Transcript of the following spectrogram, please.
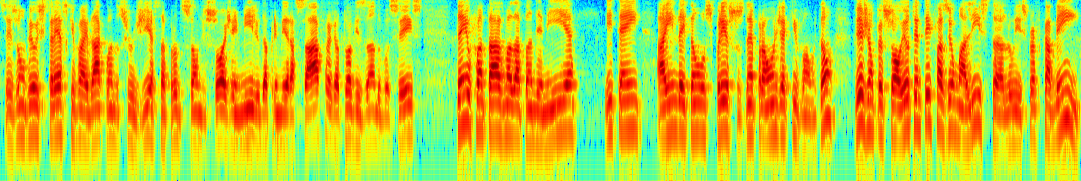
Vocês vão ver o estresse que vai dar quando surgir essa produção de soja e milho da primeira safra, já estou avisando vocês. Tem o fantasma da pandemia e tem ainda então os preços, né, para onde é que vão. Então, vejam pessoal, eu tentei fazer uma lista, Luiz, para ficar bem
